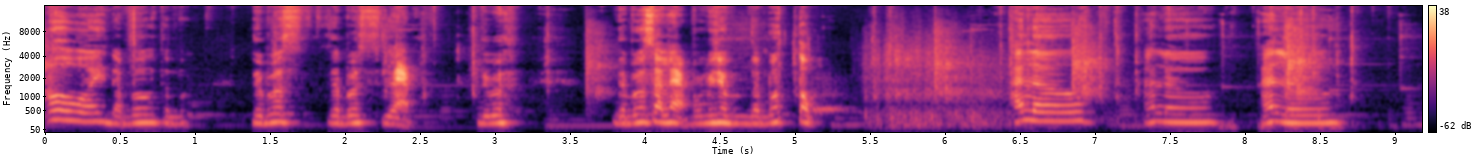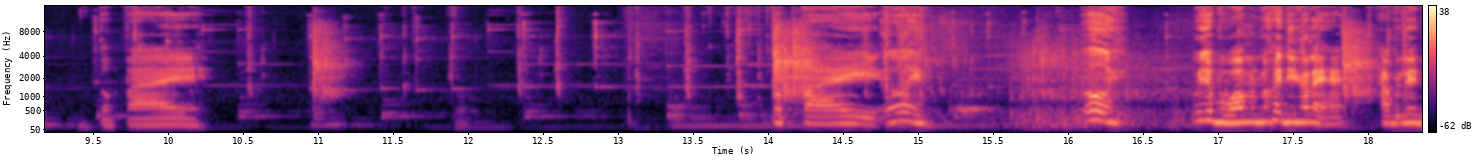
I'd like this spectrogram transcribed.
โอ้ยดับเบิลดับเบิลดับเบิลดับเบิลสลับดับเบิล ดับเบิลสลับคุณผู้ชมดับเบิลตบฮัลโหลฮัลโหลฮัลโหลต่อไป ต่อไป เอ้ยเอ้ยผู้ชมผมว่ามันไม่ค่อยดีเท่าไหร่ฮะเอาไปเล่น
